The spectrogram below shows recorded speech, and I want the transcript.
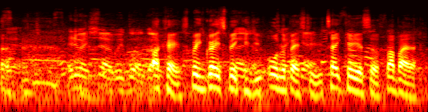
Yeah. Anyway, sir, we've got to go. Okay, it's been great speaking to you. All the best care. to you. Take care of yourself. Bye bye.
